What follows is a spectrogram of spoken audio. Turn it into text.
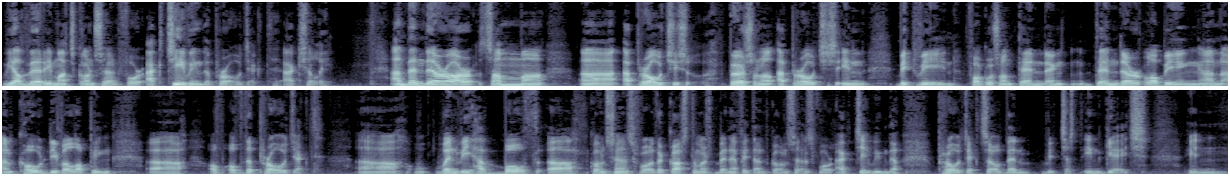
We are very much concerned for achieving the project, actually. And then there are some uh, uh, approaches, personal approaches in between, focus on tender, tender lobbying and, and code developing uh, of, of the project. Uh, when we have both uh, concerns for the customer's benefit and concerns for achieving the project, so then we just engage in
